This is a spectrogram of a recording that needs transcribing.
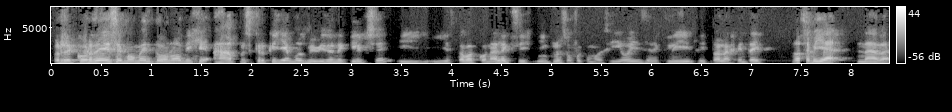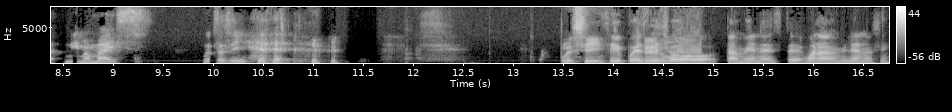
pues recordé ese momento, ¿no? Dije, ah, pues creo que ya hemos vivido un eclipse y, y estaba con Alex, y incluso fue como, sí, oye, es el eclipse y toda la gente ahí. No se veía nada, ni mamáis. ¿No es así? Pues sí, Sí, pues de hecho también este, bueno, Emiliano, sí.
